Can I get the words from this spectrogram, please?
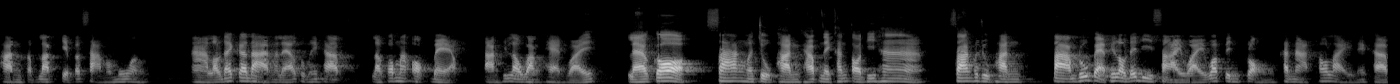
ภัณฑ์สำหรับเก็บรักษามะม่วงอ่าเราได้กระดาษมาแล้วถูกไหมครับ เราก็มาออกแบบตามที่เราวางแผนไว้ แล้วก็สร้างบรรจุภัณฑ์ครับในขั้นตอนที่ 5 สร้างบรรจุภัณฑ์ตามรูปแบบที่เราได้ดีไซน์ไว้ว่าเป็นกล่องขนาดเท่าไหร่นะครับ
